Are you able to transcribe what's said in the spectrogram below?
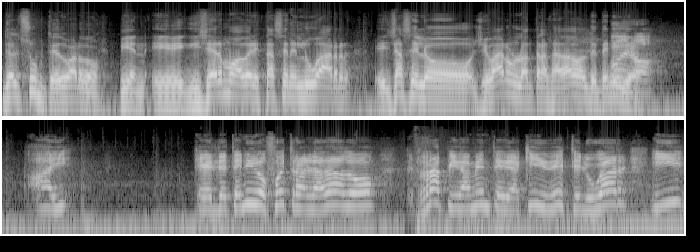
del subte, Eduardo. Bien, eh, Guillermo, a ver, estás en el lugar, eh, ¿ya se lo llevaron, lo han trasladado al detenido? Bueno, ahí, el detenido fue trasladado rápidamente de aquí, de este lugar, y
